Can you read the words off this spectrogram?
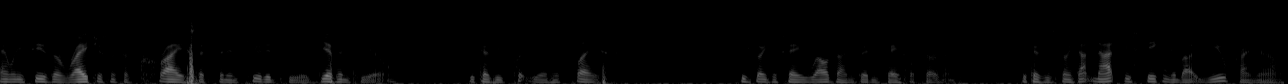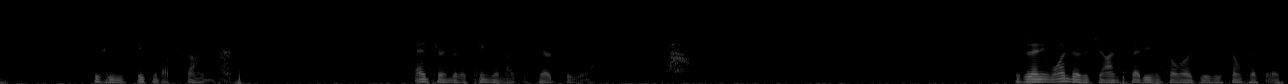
And when He sees the righteousness of Christ that's been imputed to you, given to you, because he put you in his place. He's going to say, Well done, good and faithful servant. Because he's going to not be speaking about you primarily, he's going to be speaking about the Son. Enter into the kingdom I prepared for you. Wow. Is it any wonder that John said, Even so, Lord Jesus, come quickly?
